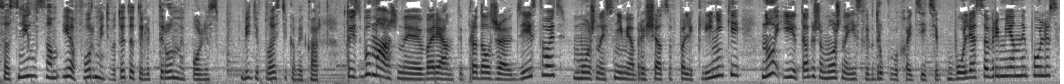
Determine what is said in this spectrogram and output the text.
со СНИЛСом и оформить вот этот электронный полис в виде пластиковой карты. То есть бумажные варианты продолжают действовать, можно с ними обращаться в поликлинике, ну и также можно, если вдруг вы хотите более современный полис,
